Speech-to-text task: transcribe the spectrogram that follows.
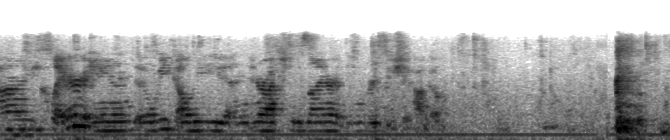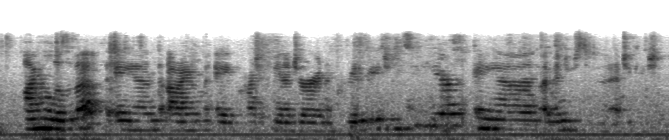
I'm Claire, and in a week I'll be an interaction designer at the University of Chicago. I'm Elizabeth, and I'm a project manager in a creative agency here, and I'm interested in education.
